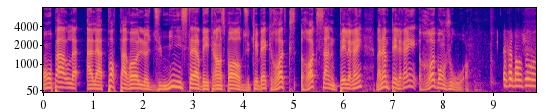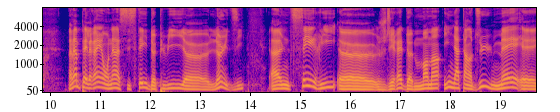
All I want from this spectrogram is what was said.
On parle à la porte-parole du ministère des Transports du Québec, Roxane Pellerin. Madame Pellerin, rebonjour. Rebonjour. Madame Pellerin, on a assisté depuis euh, lundi à une série, euh, je dirais, de moments inattendus, mais euh,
